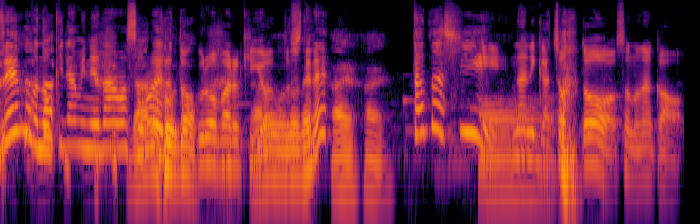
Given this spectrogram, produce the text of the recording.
全部軒並み値段は揃えるとグローバルい企業としてね。はいはいただし何かちょっとそのなんかお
